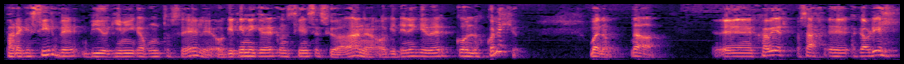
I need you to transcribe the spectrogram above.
para qué sirve bioquímica.cl, o qué tiene que ver con ciencia ciudadana, o qué tiene que ver con los colegios. Bueno, nada. Eh, Javier, o sea, eh, Gabriel,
